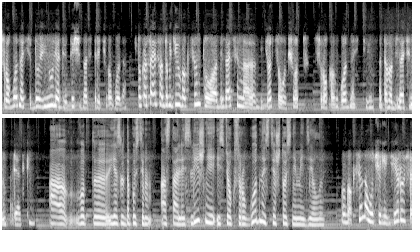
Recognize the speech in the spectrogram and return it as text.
срок годности до июля 2023 года. Что касается других вакцин, то обязательно ведется учет сроков годности. Это в обязательном порядке. А вот э, если, допустим, остались лишние, истек срок годности, что с ними делают? Вакцина утилизируется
